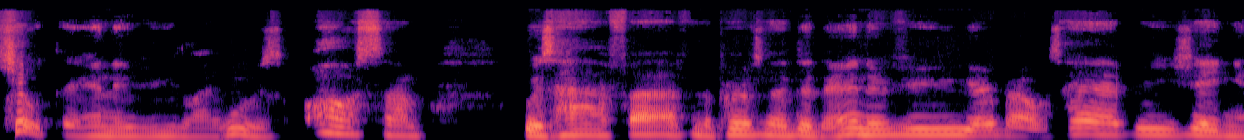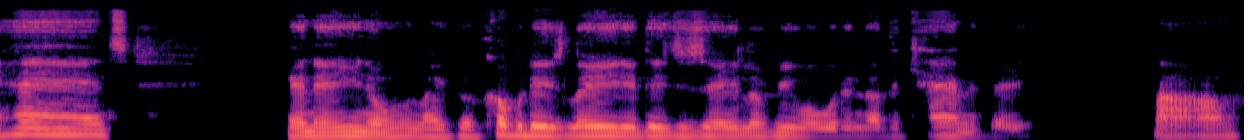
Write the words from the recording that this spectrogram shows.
killed the interview, like it was awesome. It was high five from the person that did the interview. Everybody was happy, shaking hands. And then, you know, like a couple days later, they just say, look, we went with another candidate. Um,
